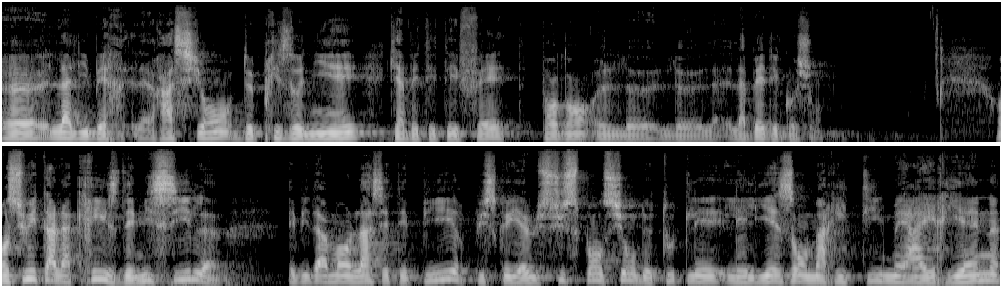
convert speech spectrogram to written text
euh, la libération de prisonniers qui avaient été faits pendant la baie des cochons. Ensuite, à la crise des missiles, évidemment, là, c'était pire, puisqu'il y a eu suspension de toutes les, liaisons maritimes et aériennes,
